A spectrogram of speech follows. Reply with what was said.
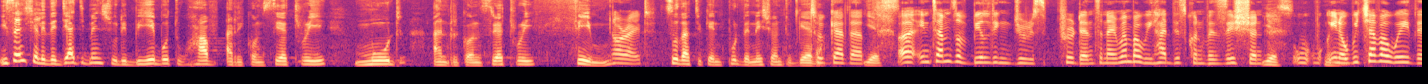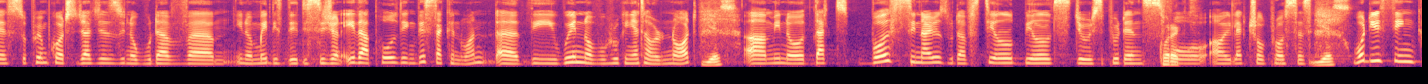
Essentially, the judgment should be able to have a reconciliatory mood and reconciliatory theme All right. so that you can put the nation together. together. Yes. Uh, in terms of building jurisprudence, and I remember we had this conversation. Yes. You know, whichever way the Supreme Court judges, you know, would have, um, you know, made this the decision, either upholding this second one, uh, the win of Uhuru Kenyatta or not. Yes. Um, you know that. Both scenarios would have still built jurisprudence Correct. for our electoral process. Yes. What do you think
